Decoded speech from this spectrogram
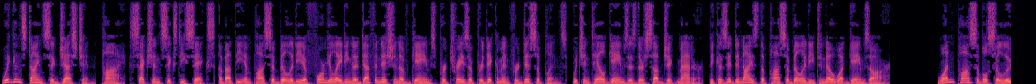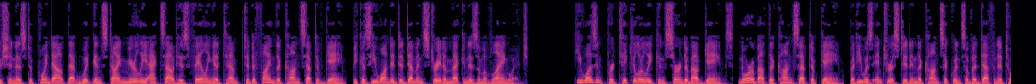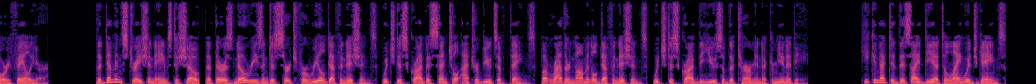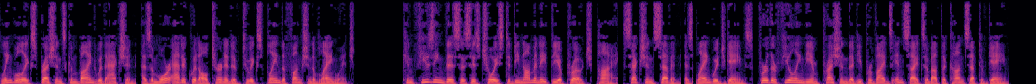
Wittgenstein's suggestion pi, section 66 about the impossibility of formulating a definition of games portrays a predicament for disciplines, which entail games as their subject matter, because it denies the possibility to know what games are. One possible solution is to point out that Wittgenstein merely acts out his failing attempt to define the concept of game, because he wanted to demonstrate a mechanism of language. He wasn't particularly concerned about games, nor about the concept of game, but he was interested in the consequence of a definitory failure. The demonstration aims to show, that there is no reason to search for real definitions, which describe essential attributes of things, but rather nominal definitions, which describe the use of the term in a community. He connected this idea to language games, lingual expressions combined with action, as a more adequate alternative to explain the function of language. Confusing this as his choice to denominate the approach pi, section 7 as language games, further fueling the impression that he provides insights about the concept of game.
